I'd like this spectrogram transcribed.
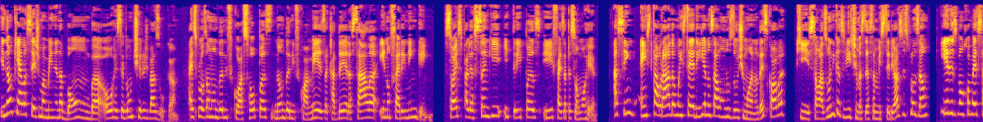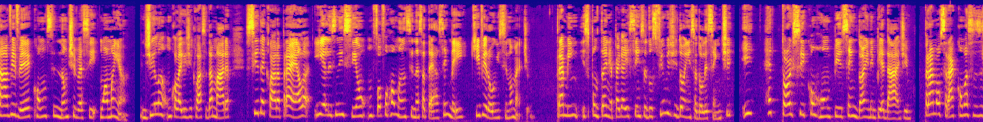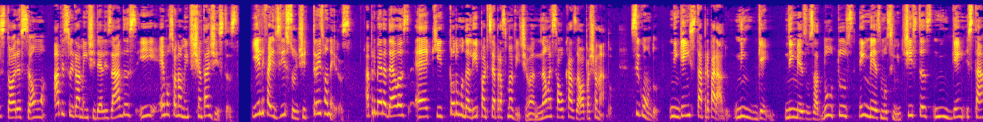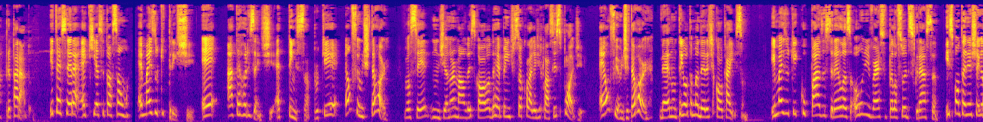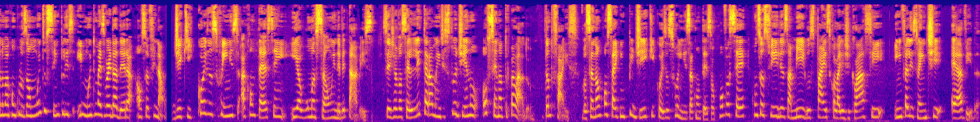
E não que ela seja uma menina bomba ou recebeu um tiro de bazuca. A explosão não danificou as roupas, não danificou a mesa, cadeira, sala e não fere ninguém só espalha sangue e tripas e faz a pessoa morrer. Assim, é instaurada uma histeria nos alunos do último ano da escola, que são as únicas vítimas dessa misteriosa explosão, e eles vão começar a viver como se não tivesse um amanhã. Dylan, um colega de classe da Mara, se declara para ela e eles iniciam um fofo romance nessa terra sem lei que virou o ensino médio. Para mim, Espontânea pega a essência dos filmes de doença adolescente e retorce e corrompe sem dó nem piedade, para mostrar como essas histórias são absurdamente idealizadas e emocionalmente chantagistas. E ele faz isso de três maneiras. A primeira delas é que todo mundo ali pode ser a próxima vítima, não é só o casal apaixonado. Segundo, ninguém está preparado. Ninguém. Nem mesmo os adultos, nem mesmo os cientistas, ninguém está preparado. E terceira é que a situação é mais do que triste. É aterrorizante, é tensa, porque é um filme de terror. Você, num dia normal da escola, de repente sua colega de classe explode. É um filme de terror, né? Não tem outra maneira de colocar isso. E mais do que culpar as estrelas ou o universo pela sua desgraça, Espontânea chega numa conclusão muito simples e muito mais verdadeira ao seu final: de que coisas ruins acontecem e algumas são inevitáveis. Seja você literalmente explodindo ou sendo atropelado. Tanto faz. Você não consegue impedir que coisas ruins aconteçam com você, com seus filhos, amigos, pais, colegas de classe. Infelizmente, é a vida.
